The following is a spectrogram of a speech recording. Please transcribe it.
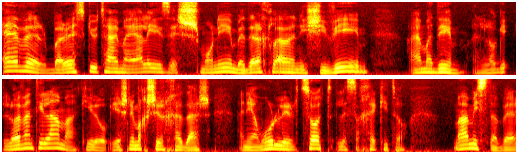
ever, ברסקיו טיים היה לי איזה 80, בדרך כלל אני 70, היה מדהים, אני לא, לא הבנתי למה, כאילו, יש לי מכשיר חדש, אני אמור לרצות לשחק איתו. מה מסתבר?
